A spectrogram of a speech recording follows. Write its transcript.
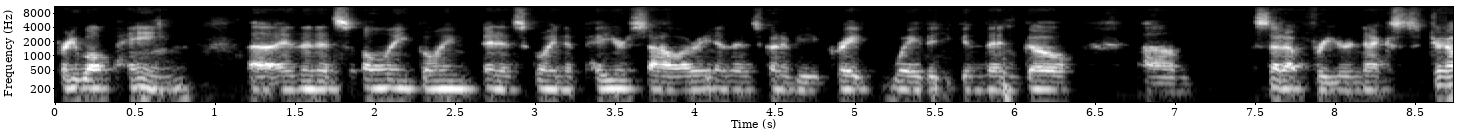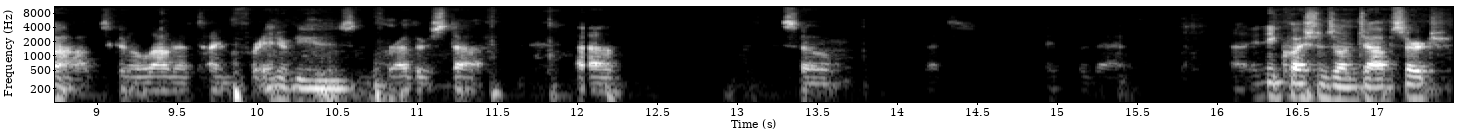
pretty well paying, uh, and then it's only going and it's going to pay your salary, and then it's going to be a great way that you can then go um, set up for your next job. It's going to allow enough time for interviews and for other stuff. Um, so that's it for that. Uh, any questions on job search?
